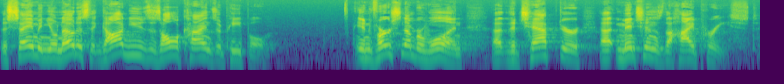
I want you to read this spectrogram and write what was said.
the same. And you'll notice that God uses all kinds of people. In verse number one, uh, the chapter uh, mentions the high priest.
